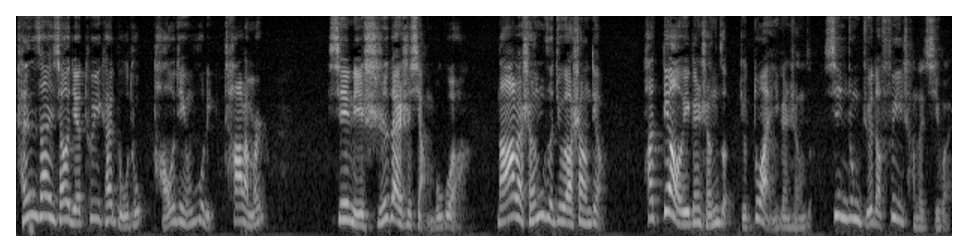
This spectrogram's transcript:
陈三小姐推开赌徒，逃进屋里，插了门，心里实在是想不过啊，拿了绳子就要上吊。他吊一根绳子就断一根绳子，心中觉得非常的奇怪。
